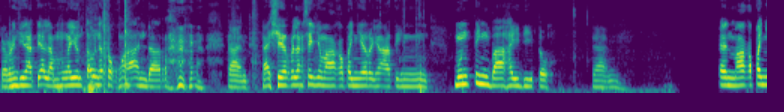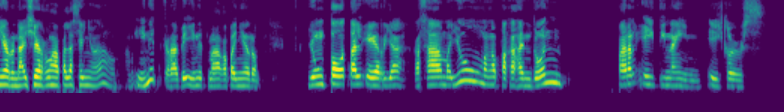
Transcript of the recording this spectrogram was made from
Pero hindi natin alam ngayon taon na to kung aandar. Yan. Na-share ko lang sa inyo mga kapanyero yung ating munting bahay dito. Yan. And mga kapanyero, na-share ko nga pala sa inyo. ah, ang init, grabe init mga kapanyero. Yung total area, kasama yung mga bakahan doon, parang 89 acres.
